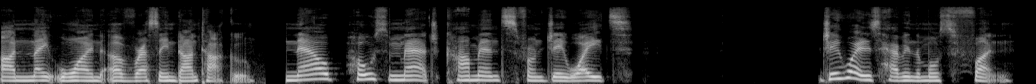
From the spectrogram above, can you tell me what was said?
on night one of Wrestling Dontaku. Now, post match comments from Jay White. Jay White is having the most fun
